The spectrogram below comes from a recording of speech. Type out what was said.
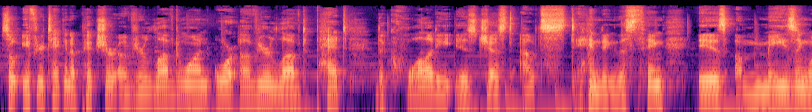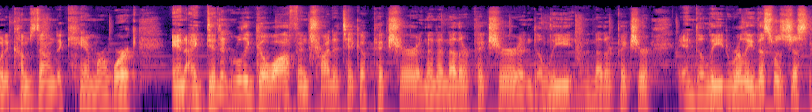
so if you're taking a picture of your loved one or of your loved pet, the quality is just outstanding. This thing is amazing when it comes down to camera work, and I didn't really go off and try to take a picture and then another picture and delete and another picture and delete. Really, this was just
